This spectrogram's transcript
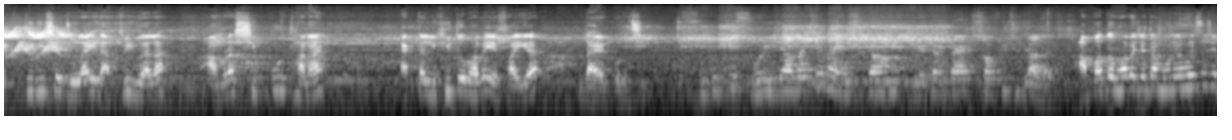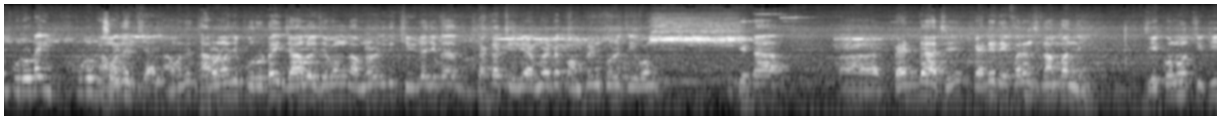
একত্রিশে জুলাই রাত্রির বেলা, আমরা শিবপুর থানায় একটা লিখিতভাবে এফআইআর দায়ের করেছি। শুধু কি সই জাল আছে না স্টাম্প লেটার প্যাড সব কিছু জাল আছে? আপাতভাবে যেটা মনে হয়েছে যে পুরোটাই পুরো আমাদের বিষয়টাই জাল। আমাদের ধারণা যে পুরোটাই জাল হয়েছে এবং আপনারা যদি চিঠিটা যেটা দেখাচ্ছি যে আমরা একটা কমপ্লেন করেছি এবং যেটা প্যাডটা আছে প্যাডের রেফারেন্স নাম্বার নেই। যে কোনো চিঠি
